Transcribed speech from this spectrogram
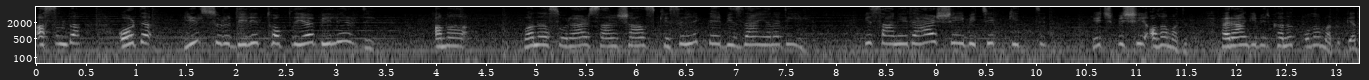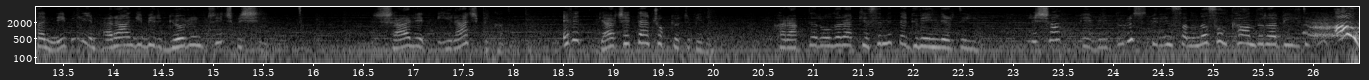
Aslında orada bir sürü delil toplayabilirdik. Ama bana sorarsan şans kesinlikle bizden yana değildi. Bir saniyede her şey bitip gitti. Hiçbir şey alamadık. Herhangi bir kanıt bulamadık ya da ne bileyim herhangi bir görüntü hiçbir şey. Shirley iğrenç bir kadın. Evet gerçekten çok kötü biri. Karakter olarak kesinlikle güvenilir değil. Rişap gibi dürüst bir insanı nasıl kandırabildi? Au!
